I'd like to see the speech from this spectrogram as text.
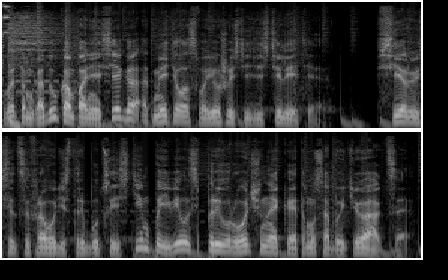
В этом году компания Sega отметила свое 60-летие. В сервисе цифровой дистрибуции Steam появилась приуроченная к этому событию акция –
